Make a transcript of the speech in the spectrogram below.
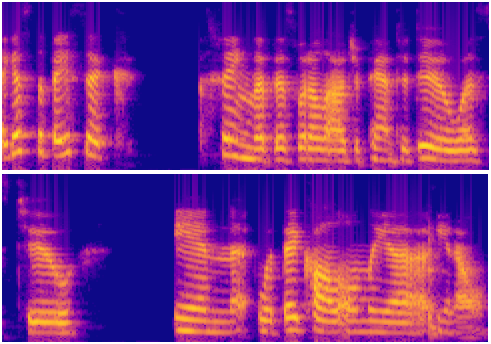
I guess the basic thing that this would allow Japan to do was to, in what they call only a you know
